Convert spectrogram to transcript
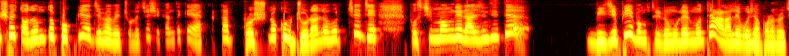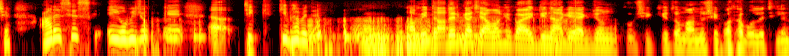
বিষয় তদন্ত প্রক্রিয়া যেভাবে চলেছে, সেখান থেকে একটা প্রশ্ন খুব জোরালো হচ্ছে যে পশ্চিমবঙ্গের রাজনীতিতে বিজেপি এবং তৃণমূলের মধ্যে আড়ালে বোঝাপড়া রয়েছে। আরএসএস এই অভিযোগকে ঠিক কীভাবে দেয়? আমি তাদের কাছে আমাকে কয়েকদিন আগে একজন খুব শিক্ষিত মানুষ কথা বলেছিলেন।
